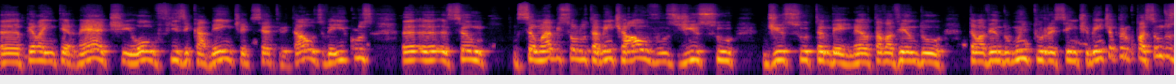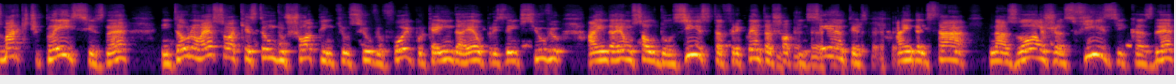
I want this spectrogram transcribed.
uh, pela internet ou fisicamente, etc. E tal, os veículos uh, uh, são são absolutamente alvos disso disso também, né? Eu estava vendo, estava vendo muito recentemente a preocupação dos marketplaces, né? Então não é só a questão do shopping que o Silvio foi, porque ainda é o presidente Silvio, ainda é um saudosista, frequenta shopping centers, ainda está nas lojas físicas, né?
